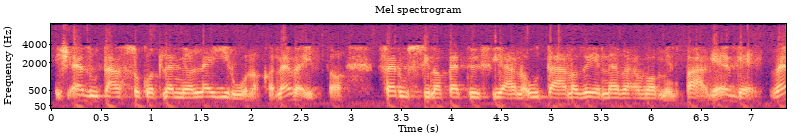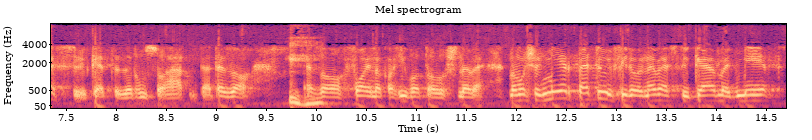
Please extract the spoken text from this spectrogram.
és ezután szokott lenni a leírónak a neve. Itt a Feruszina Petőfiána után az én nevem van, mint Pál Gergely, Vessző 2023. Tehát ez a, ez a fajnak a hivatalos neve. Na most, hogy miért Petőfiről neveztük el, meg miért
